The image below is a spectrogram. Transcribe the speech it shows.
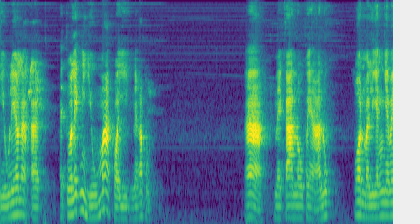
หิวแล้วนะอะไอตัวเล็กนี่หิวมากกว่าอีกนะครับ ผม อ่า ในการเราไปหาลูกป้อนมาเลี้ยงใช่ไหม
